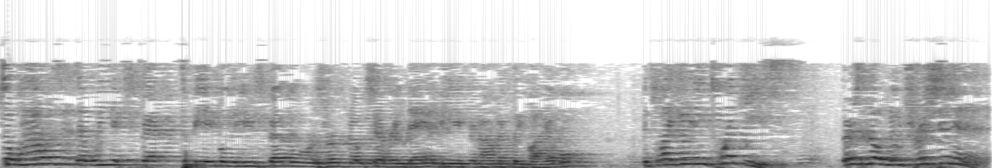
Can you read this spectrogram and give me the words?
So how is it that we expect to be able to use Federal Reserve notes every day and be economically viable? It's like eating Twinkies. There's no nutrition in it.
